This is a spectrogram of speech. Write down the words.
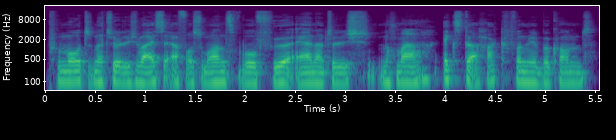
Promotet natürlich weiße Air Force Ones, wofür er natürlich nochmal extra Hack von mir bekommt.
